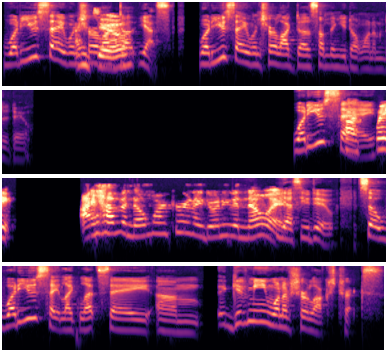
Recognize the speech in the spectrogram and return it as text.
What do you say when I Sherlock do. does? Yes. What do you say when Sherlock does something you don't want him to do? What do you Fuck, say? wait, I have a no marker and I don't even know it. Yes, you do. So, what do you say? Like, let's say, um, give me one of Sherlock's tricks.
